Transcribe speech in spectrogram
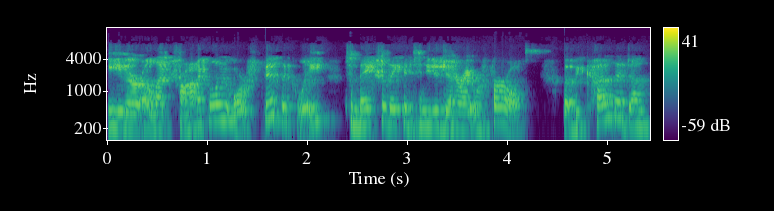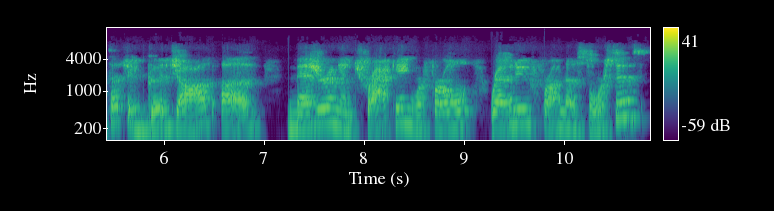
either electronically or physically, to make sure they continue to generate referrals. But because they've done such a good job of measuring and tracking referral revenue from those sources,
